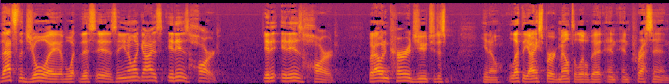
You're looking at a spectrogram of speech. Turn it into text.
that's the joy of what this is. And you know what, guys? It is hard. It, it is hard. But I would encourage you to just you know, let the iceberg melt a little bit and, and press in.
